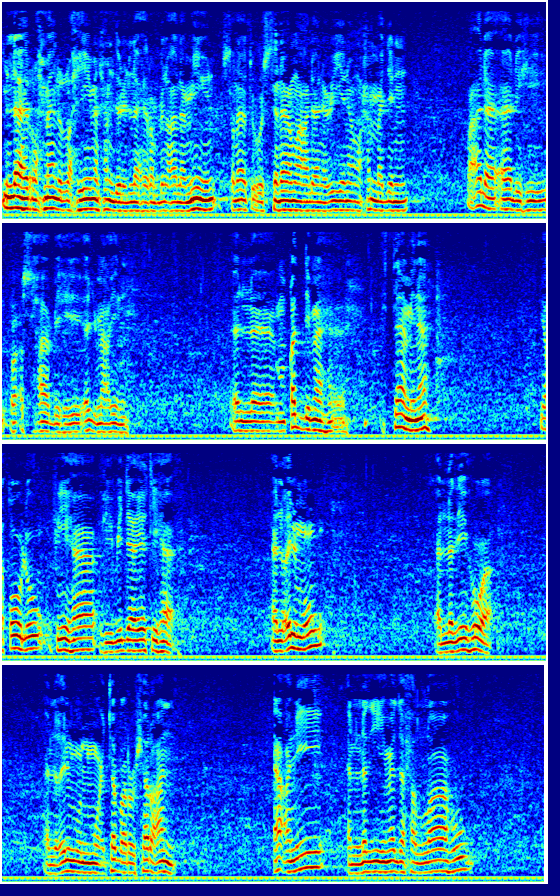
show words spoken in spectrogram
بسم الله الرحمن الرحيم. الحمد لله رب العالمين. الصلاة والسلام على نبينا محمد وعلى آله وأصحابه أجمعين. المقدمة الثامنة يقول فيها في بدايتها العلم الذي هو العلم المعتبر شرعا أعني الذي مدح الله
